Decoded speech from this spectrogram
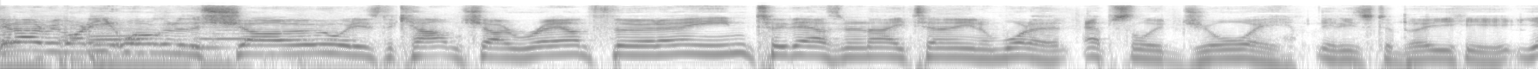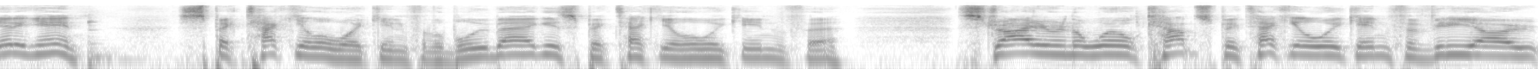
G'day, everybody. Welcome to the show. It is the Carlton Show, round 13, 2018, and what an absolute joy it is to be here yet again. Spectacular weekend for the Blue Baggers, spectacular weekend for Australia in the World Cup, spectacular weekend for video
